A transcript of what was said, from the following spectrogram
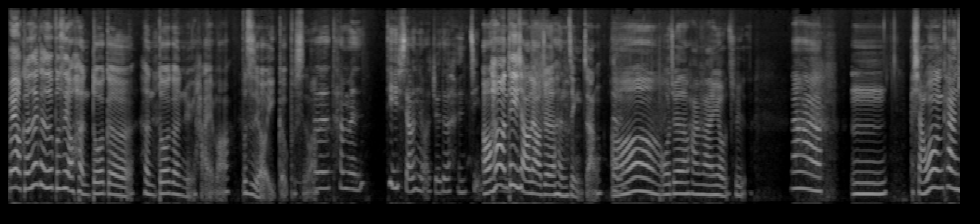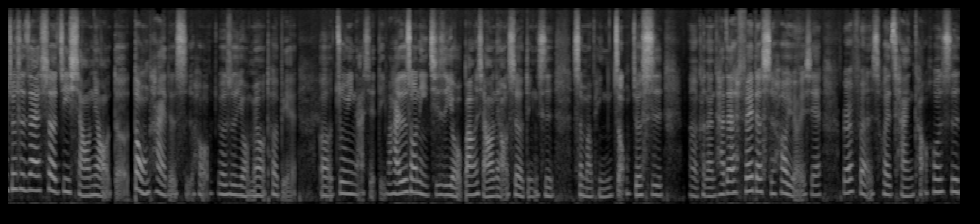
没有，可是可是不是有很多个很多个女孩吗？不只有一个，不是吗？就是他们替小鸟觉得很紧哦，他们替小鸟觉得很紧张哦，我觉得还蛮有趣的。那嗯，想问问看，就是在设计小鸟的动态的时候，就是有没有特别呃注意哪些地方？还是说你其实有帮小鸟设定是什么品种？就是呃，可能它在飞的时候有一些 reference 会参考，或是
